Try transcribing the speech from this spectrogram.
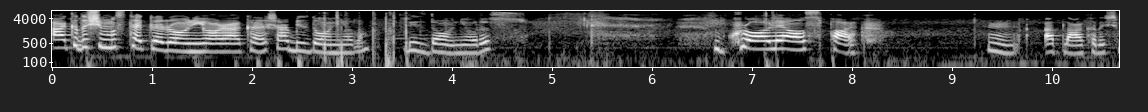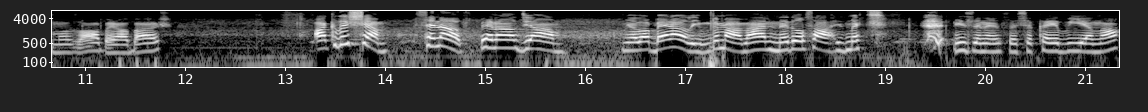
Arkadaşımız tekrar oynuyor arkadaşlar. Biz de oynayalım. Biz de oynuyoruz. Crow Leon Spark. Hmm, atla arkadaşımızla beraber. Arkadaşım sen al. Ben alacağım. Ya da ben alayım değil mi? Ben ne de olsa hizmetçi. neyse neyse şakayı bir yana.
